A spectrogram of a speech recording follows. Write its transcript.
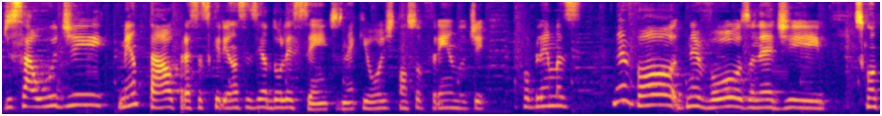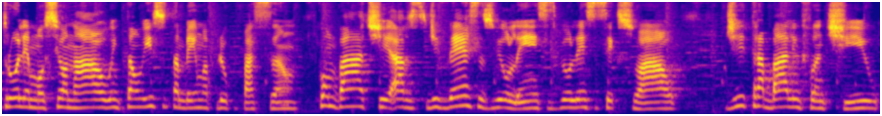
de saúde mental para essas crianças e adolescentes, né, que hoje estão sofrendo de problemas nervo, nervoso, né, de descontrole emocional, então isso também é uma preocupação. Combate às diversas violências, violência sexual, de trabalho infantil.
